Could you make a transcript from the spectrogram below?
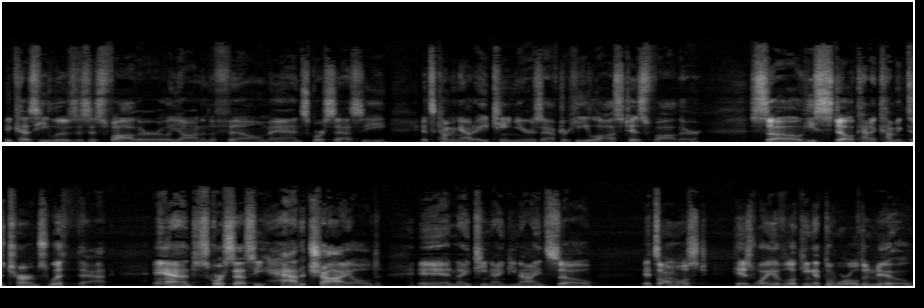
because he loses his father early on in the film, and Scorsese, it's coming out 18 years after he lost his father. So he's still kind of coming to terms with that. And Scorsese had a child in 1999, so it's almost his way of looking at the world anew,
